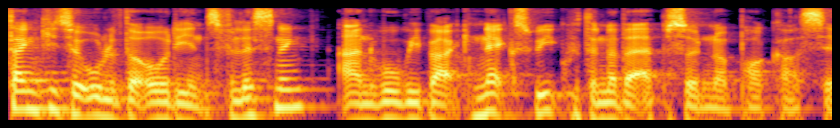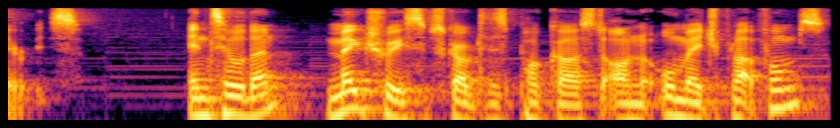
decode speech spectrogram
Thank you to all of the audience for listening, and we'll be back next week with another episode in our podcast series. Until then, make sure you subscribe to this podcast on all major platforms,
